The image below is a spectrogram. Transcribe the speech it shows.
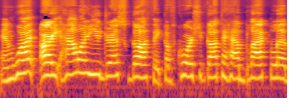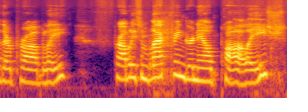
And what are you, how are you dressed gothic? Of course, you got to have black leather probably. Probably some black fingernail polish.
